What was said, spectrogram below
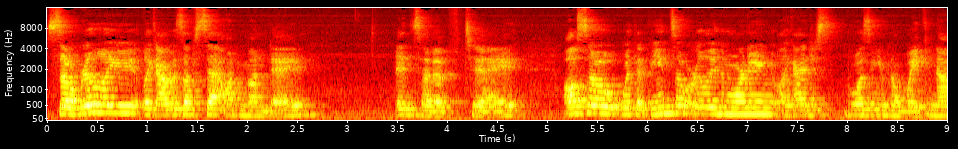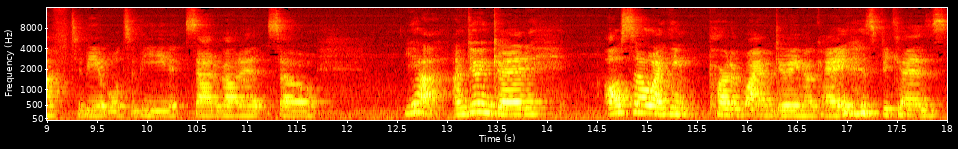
So really, like I was upset on Monday instead of today. Also, with it being so early in the morning, like I just wasn't even awake enough to be able to be sad about it. So yeah, I'm doing good. Also, I think part of why I'm doing okay is because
